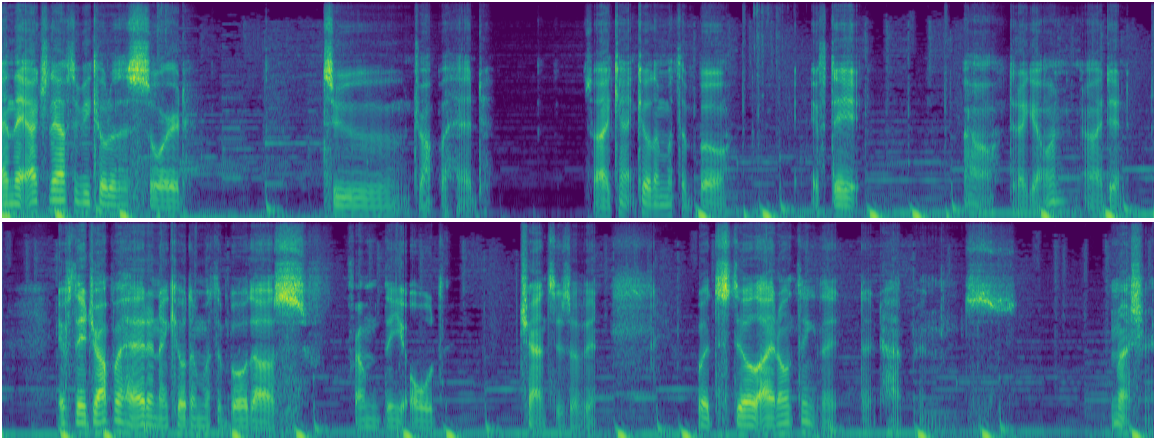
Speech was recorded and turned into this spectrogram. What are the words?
And they actually have to be killed with a sword to drop a head. So I can't kill them with a bow. If they... Oh, did I get one? Oh, I did. If they drop a head and I kill them with a bow, that was from the old chances of it. But still, I don't think that that happens. I'm not sure.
